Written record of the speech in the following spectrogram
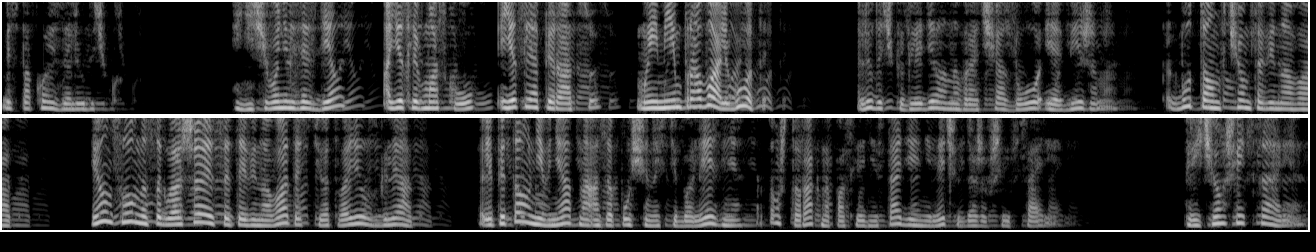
Беспокоюсь за Людочку. И ничего нельзя сделать? А если в Москву? Если операцию? Мы имеем права, льготы. Людочка глядела на врача зло и обиженно, как будто он в чем-то виноват. И он, словно соглашаясь с этой виноватостью, отводил взгляд, Лепетал невнятно о запущенности болезни, о том, что рак на последней стадии не лечат даже в Швейцарии. «При чем Швейцария?»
